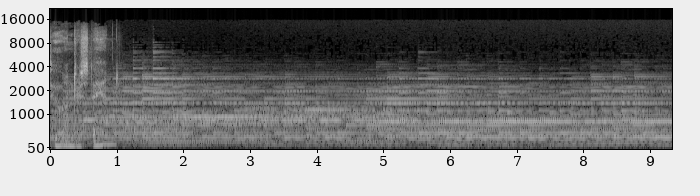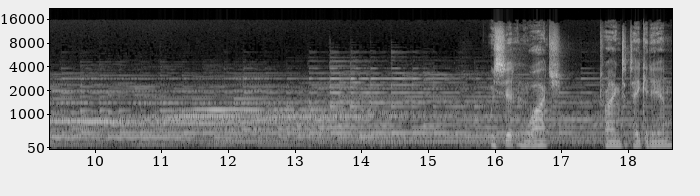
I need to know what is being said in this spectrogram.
To understand? We sit and watch, trying to take it in,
